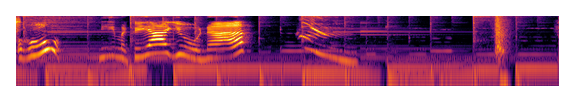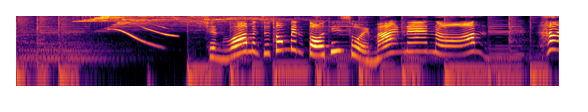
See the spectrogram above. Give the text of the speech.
โอ้โหนี่มันก็ยากอยู่นะฉันว่ามันจะต้องเป็นโต๊ะที่สวยมากแน่นอน ฮะ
